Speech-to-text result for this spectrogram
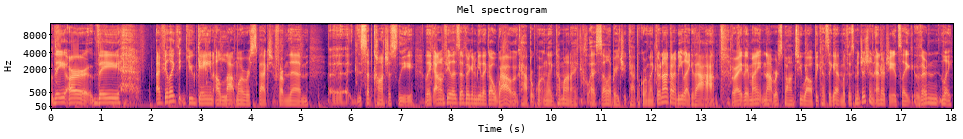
they are they i feel like that you gain a lot more respect from them uh, subconsciously like i don't feel as if they're gonna be like oh wow capricorn like come on I, I celebrate you capricorn like they're not gonna be like that right? They might not respond too well because again with this magician energy it's like they're like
